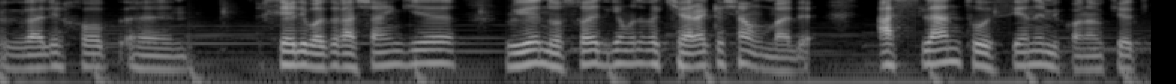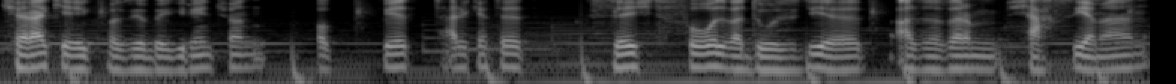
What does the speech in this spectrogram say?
ولی خب خیلی بازی قشنگیه. روی نسخه دیگه مونده و کرکش هم اومده. اصلا توصیه نمی کنم که کرک یک بازی رو بگیرین چون خب یه حرکت زشت فول و دزدیه. از نظر شخصی من.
